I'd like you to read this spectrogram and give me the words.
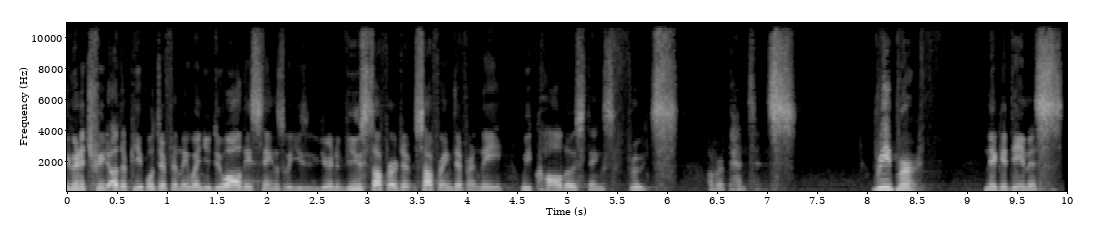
You're going to treat other people differently. When you do all these things, when you, are going to view suffer, suffering differently, we call those things fruits of repentance. Rebirth. Nicodemus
